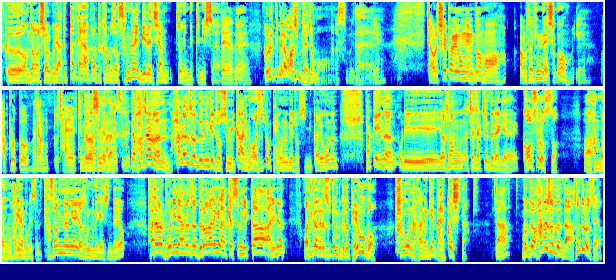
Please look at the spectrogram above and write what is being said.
그 엄정화 씨 얼굴이 아주 번득번득하면서 상당히 미래지향적인 느낌이 있어요. 네, 네. 그 느낌이라고 하시면 되죠, 뭐. 그렇습니다. 네. 예. 자, 우리 7810님도 뭐, 아무튼 힘내시고, 예. 앞으로 또 화장 또 잘 챙겨서 하시기. 바라겠습니다. 근데 화장은 하면서 느는 게 좋습니까? 아니면 어디서 좀 배우는 게 좋습니까? 요거는 밖에 있는 우리 여성 제작진들에게 거수로서 아, 한번 확인해 보겠습니다. 다섯 명의 여성분이 계신데요. 화장을 본인이 하면서 늘어가는 게 낫겠습니까? 아니면 어디가 그래서 좀 그래도 배우고 하고 나가는 게 나을 것이다. 자, 먼저 하면서 는다. 손 들어주세요.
